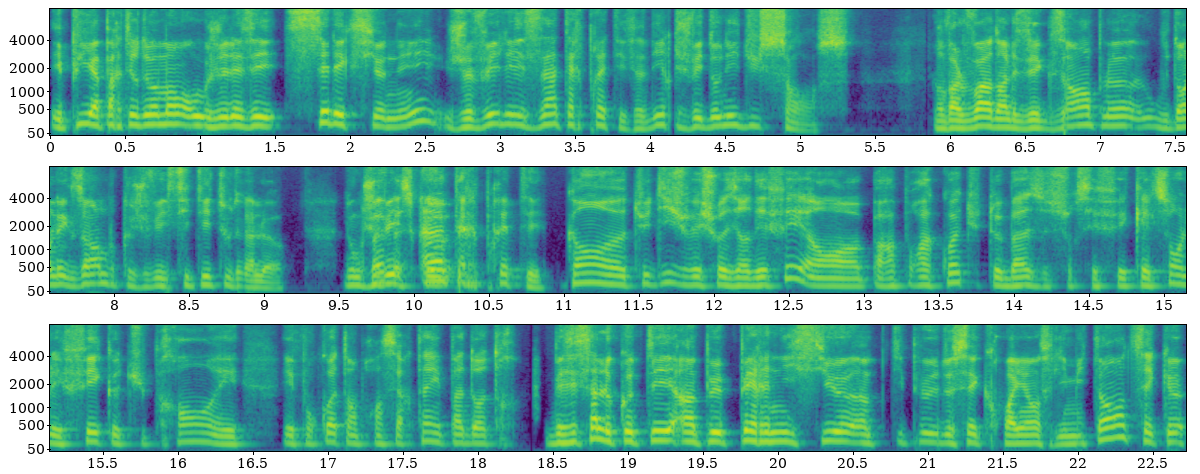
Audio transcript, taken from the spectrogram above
Et puis, à partir du moment où je les ai sélectionnés, je vais les interpréter, c'est-à-dire que je vais donner du sens. On va le voir dans les exemples ou dans l'exemple que je vais citer tout à l'heure. Donc, je vais interpréter. Quand euh, tu dis je vais choisir des faits, par rapport à quoi tu te bases sur ces faits? Quels sont les faits que tu prends et, et pourquoi tu en prends certains et pas d'autres? Mais c'est ça le côté un peu pernicieux, un petit peu de ces croyances limitantes, c'est que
